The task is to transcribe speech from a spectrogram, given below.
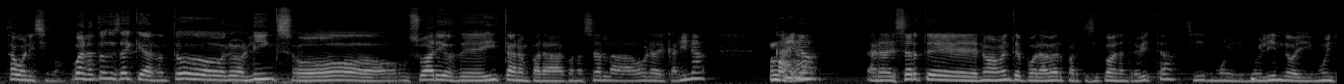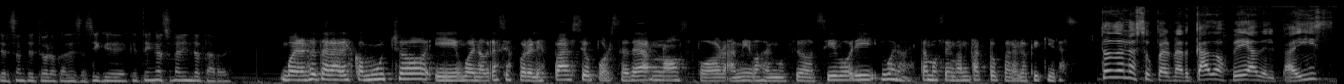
está buenísimo. Bueno, entonces ahí quedaron todos los links o usuarios de Instagram para conocer la obra de Karina. Karina, agradecerte nuevamente por haber participado en la entrevista. ¿sí? Muy, muy lindo y muy interesante todo lo que haces. Así que que tengas una linda tarde. Bueno, yo te agradezco mucho y bueno, gracias por el espacio, por cedernos, por amigos del Museo Sibori y bueno, estamos en contacto para lo que quieras. Todos los supermercados BEA del país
